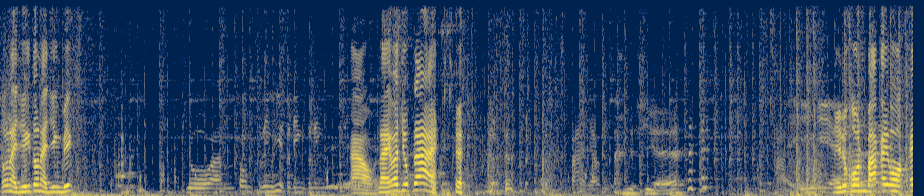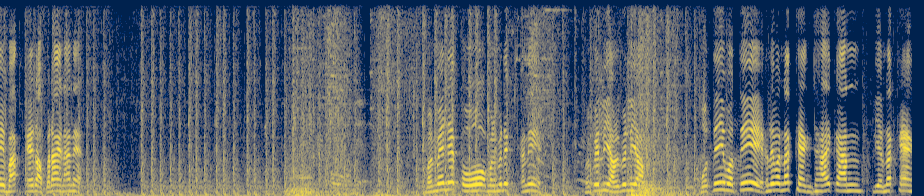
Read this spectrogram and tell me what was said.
ตรงไหนยิงตรงไหนยิงบิ๊ก อยู่อันต้นสลิงพี่สลิงสลิงอ้าวไหนว่าจุบได้ ตายแล้วพี่เชียไอ้เหี้ยนี่ทุกคนบักไอออกไอบักไอดรอปมาได้นะเนี่ย โอ้เนี่ยมันไม่ได้โปรมันไม่ได้ อันนี้ มันเป็นเหลี่ยมมันเป็นเหลี่ยม บอตตี้บอตตี้เขาเรียกว่านักแข่งใช้กันเหลี่ยมนักแข่ง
